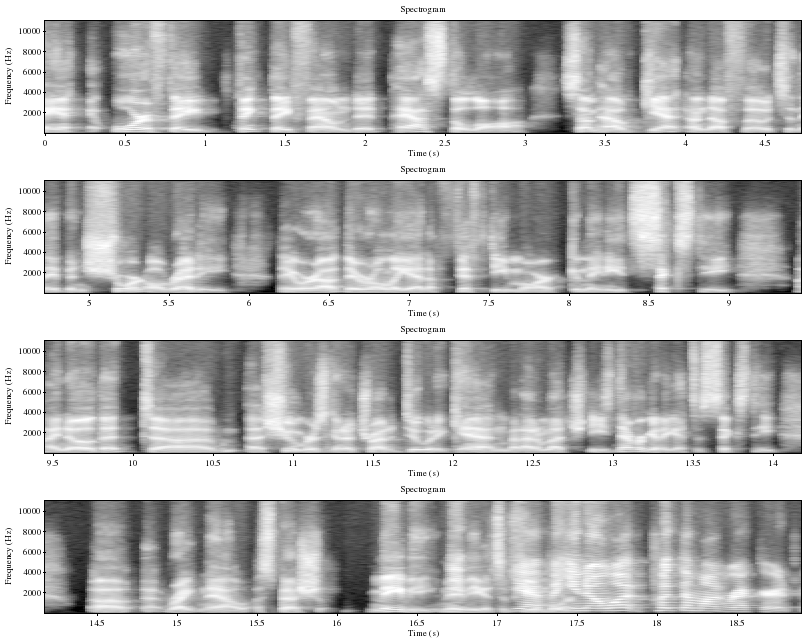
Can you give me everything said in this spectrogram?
and, or if they think they found it, pass the law, somehow get enough votes, and they've been short already. They were out. They were only at a 50 mark, and they need 60. I know that um, uh, Schumer is going to try to do it again, but I'm not. He's never going to get to 60 uh, right now. Especially maybe maybe gets a yeah, few Yeah, but more. you know what? Put them on record.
